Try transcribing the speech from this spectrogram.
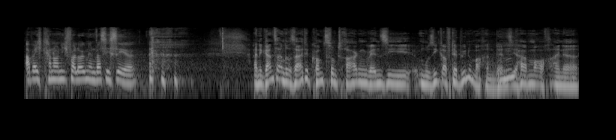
aber ich kann auch nicht verleugnen, was ich sehe. Eine ganz andere Seite kommt zum Tragen, wenn Sie Musik auf der Bühne machen, denn mhm. Sie haben auch eine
